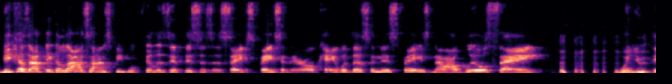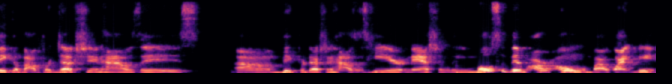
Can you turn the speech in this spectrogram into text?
because I think a lot of times people feel as if this is a safe space and they're okay with us in this space. Now I will say when you think about production houses um, big production houses here nationally, most of them are owned by white men.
